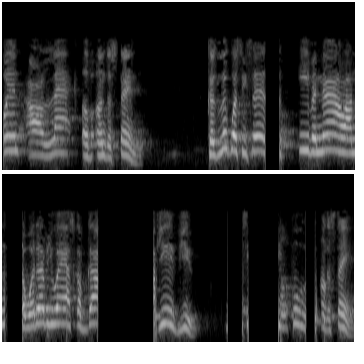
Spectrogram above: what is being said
when our lack of understanding. Because look what she says. Even now, I know that whatever you ask of God, I give you. Food understand.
